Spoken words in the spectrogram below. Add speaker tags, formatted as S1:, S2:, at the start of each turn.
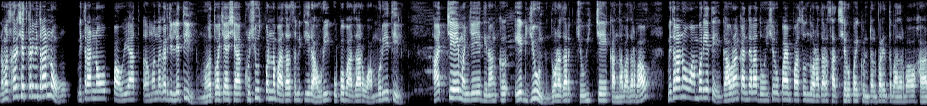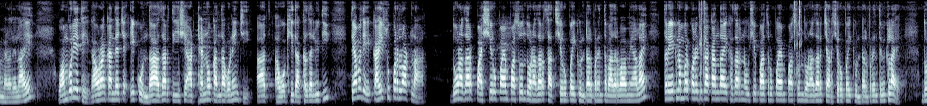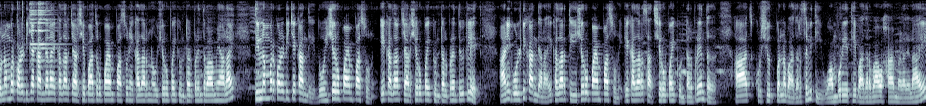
S1: नमस्कार शेतकरी मित्रांनो. मित्रांनो पाहुयात अहमदनगर जिल्ह्यातील महत्त्वाच्या अशा कृषी उत्पन्न बाजार समिती राहुरी उपबाजार वांबोरी येथील. आजचे म्हणजे दिनांक एक जून दोन हजार चोवीसचे कांदा बाजार भाव. मित्रांनो वांबोरी येथे गावरान कांद्याला दोनशे रुपयांपासून दोन हजार सातशे रुपये क्विंटलपर्यंत बाजारभाव हा मिळालेला आहे. वांबोरी येथे गावरान कांद्याच्या एकूण दहा हजार तीनशे अठ्ठ्याण्णव कांदा गोण्यांची आज आवक ही दाखल झाली होती. त्यामध्ये काही सुपर लॉटला दोन हजार पाचशे रुपयांपासून दोन हजार सातशे रुपये क्विंटलपर्यंत बाजारभाव मिळाला आहे तर एक नंबर क्वालिटीचा कांदा एक हजार नऊशे पाच रुपयांपासून दोन हजार चारशे रुपये क्विंटलपर्यंत विकला आहे दोन नंबर क्वालिटीच्या कांद्याला एक हजार चारशे पाच रुपयांपासून एक हजार नऊशे रुपये क्विंटलपर्यंत भाव मिळाला आहे तीन नंबर क्वालिटीचे कांदे दोनशे रुपयांपासून एक हजार चारशे रुपये क्विंटलपर्यंत विकलेत. आणि गोल्टी कांद्याला एक हजार तीनशे रुपयांपासून एक हजार सातशे रुपये क्विंटलपर्यंत आज कृषी उत्पन्न बाजार समिती वांबुरी येथे बाजारभाव हा मिळालेला आहे.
